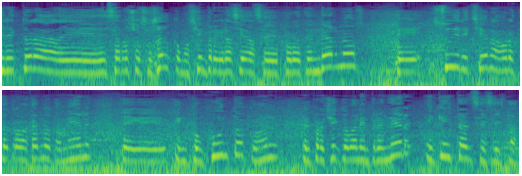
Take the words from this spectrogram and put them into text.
Directora de Desarrollo Social, como siempre, gracias eh, por atendernos. Eh, su dirección ahora está trabajando también eh, en conjunto con el proyecto Vale Emprender. ¿En qué instancias está?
